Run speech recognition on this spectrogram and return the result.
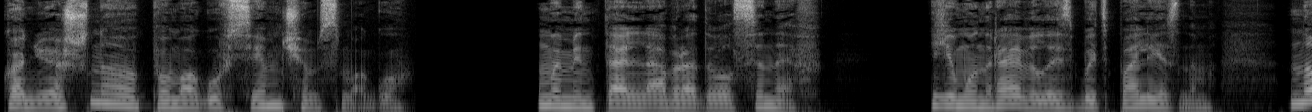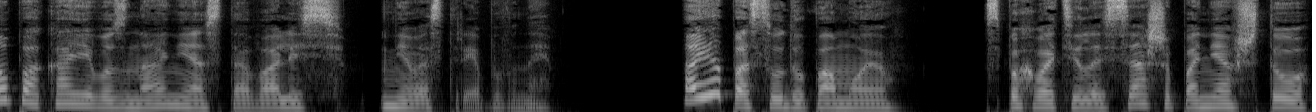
«Конечно, помогу всем, чем смогу». Моментально обрадовался Нев. Ему нравилось быть полезным, но пока его знания оставались невостребованы. «А я посуду помою», — спохватилась Саша, поняв, что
